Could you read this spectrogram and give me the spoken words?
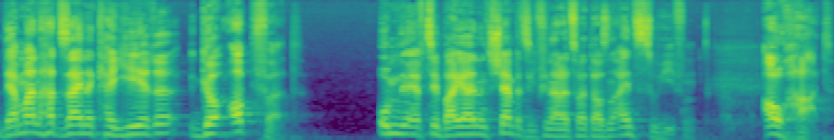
Der Mann hat seine Karriere geopfert, um den FC Bayern ins Champions League-Finale 2001 zu hieven. Auch hart.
